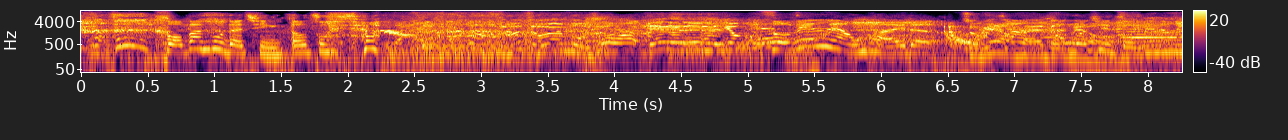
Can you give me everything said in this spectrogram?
左半部的请都坐下。什么左半部？我说，左边两排都没有看过去，左边两排。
